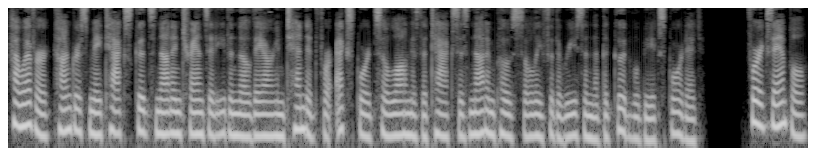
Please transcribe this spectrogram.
However, Congress may tax goods not in transit even though they are intended for export so long as the tax is not imposed solely for the reason that the good will be exported. For example,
